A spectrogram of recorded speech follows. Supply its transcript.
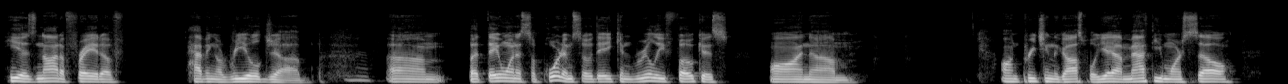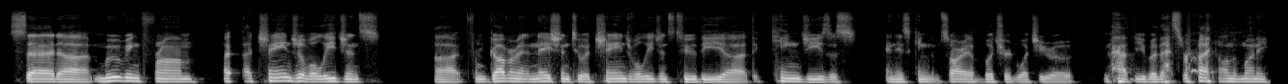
he is not afraid of having a real job um, but they want to support him so they can really focus on um, on preaching the gospel. Yeah, Matthew Marcel said uh, moving from a, a, change of allegiance uh, from government and nation to a change of allegiance to the uh, the King Jesus and His kingdom. Sorry, I butchered what you wrote, Matthew, but that's right on the money.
